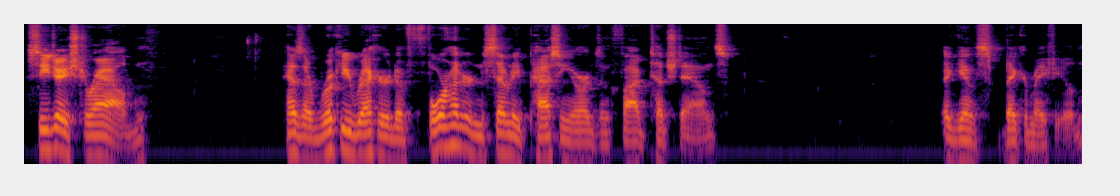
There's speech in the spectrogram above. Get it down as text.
C.J. Stroud has a rookie record of 470 passing yards and five touchdowns against Baker Mayfield.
